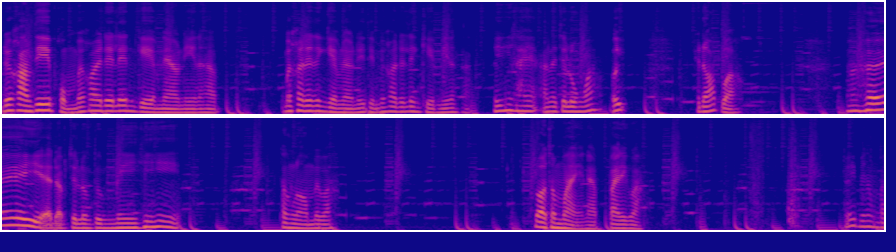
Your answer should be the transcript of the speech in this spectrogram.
ด้วยความที่ผมไม่ค่อยได้เล่นเกมแนวนี้นะครับ ไม่ค่อยได้เล่นเกมแนวนี้ถึงไม่ค่อยได้เล่นเกมนี้นะครับเฮ้ยนี่อะไรอะอะไรจะลงวะเอ้ยไอ้ดอปวะเฮ้ยไอ้ดอปจะลงตรงนี้ต้องรอไหมวะรอทำไมนะครับไปดีกว่าเฮ้ยไม่ต้องไป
